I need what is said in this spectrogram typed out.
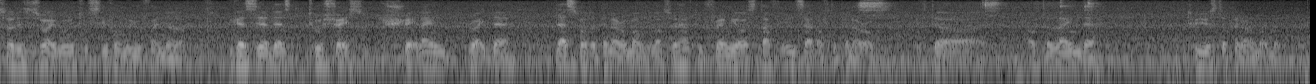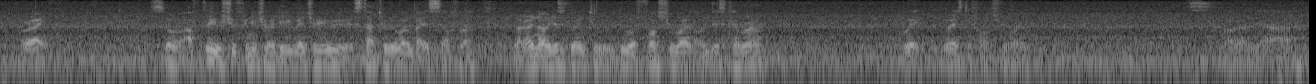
so this is what you're going to see from the viewfinder you can see that there's two straight straight line right there. That's for the panorama vlog. So you have to frame your stuff inside of the panorama with the of the line there to use the panorama mode all right so after you should finish already eventually it will start to rewind by itself lah. but right now I'm just going to do a force rewind on this camera. Wait where's the force rewind alright yeah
